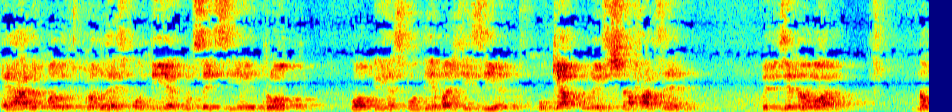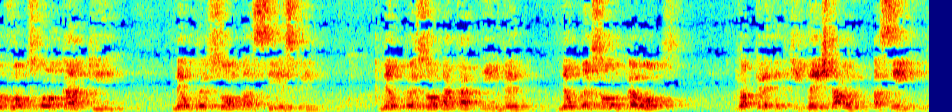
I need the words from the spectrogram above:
errada quando, quando respondia, não sei se ele próprio ou alguém respondia, mas dizia o que a polícia está fazendo. Eu dizia, não, olha, não vamos colocar aqui nem o pessoal da CISP, nem o pessoal da Catinga, nem o pessoal do Pelotas. Eu acredito que estava assim,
